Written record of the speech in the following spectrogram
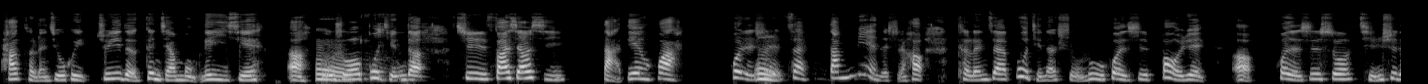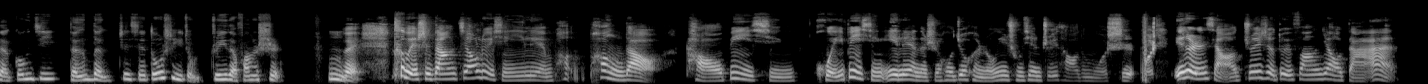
他可能就会追的更加猛烈一些啊，比如说不停的去发消息、打电话。或者是在当面的时候，可能在不停的数落，或者是抱怨，呃，或者是说情绪的攻击等等，这些都是一种追的方式。嗯，对，特别是当焦虑型依恋碰碰到逃避型、回避型依恋的时候，就很容易出现追逃的模式。一个人想要追着对方要答案，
